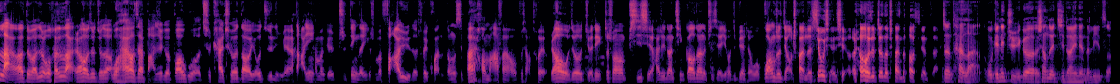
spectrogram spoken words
懒啊，对吧？就是我很懒，然后我就觉得我还要再把这个包裹去开车到邮局里面打印他们给指定的一个什么法语的退款的东西，哎，好麻烦啊，我不想退了。然后我就决定这双皮鞋还是一双挺高端的皮鞋，以后就变成我光着脚穿的休闲鞋了。然后我就真的穿到现在，真的太懒了。我给你举一个相对极端一点的例子。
